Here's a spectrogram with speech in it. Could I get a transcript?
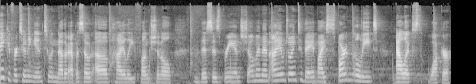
Thank you for tuning in to another episode of Highly Functional. This is Brianne Showman, and I am joined today by Spartan Elite Alex Walker.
